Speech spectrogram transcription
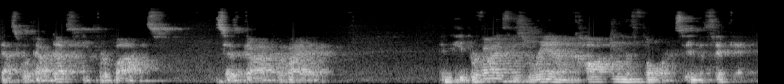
That's what God does. He provides. It says God provided. And he provides this ram caught in the thorns, in the thicket.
